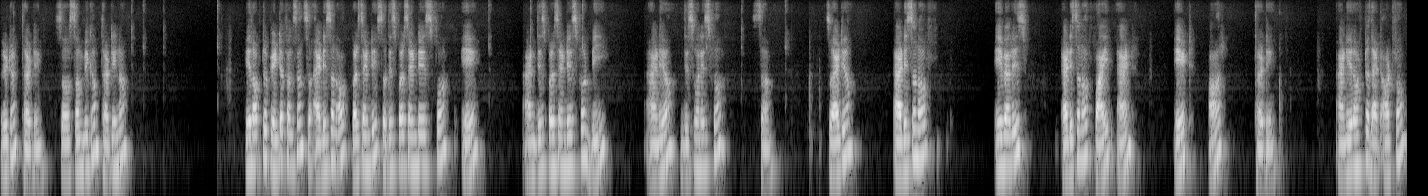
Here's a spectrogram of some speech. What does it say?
return 13 so sum become 13 now. Hereafter printf function so addition of percentage. So this percentage is for a and this percentage is for b. And here this one is for sum so here addition of a value is addition of 5 and 8 or 30 and hereafter that out from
